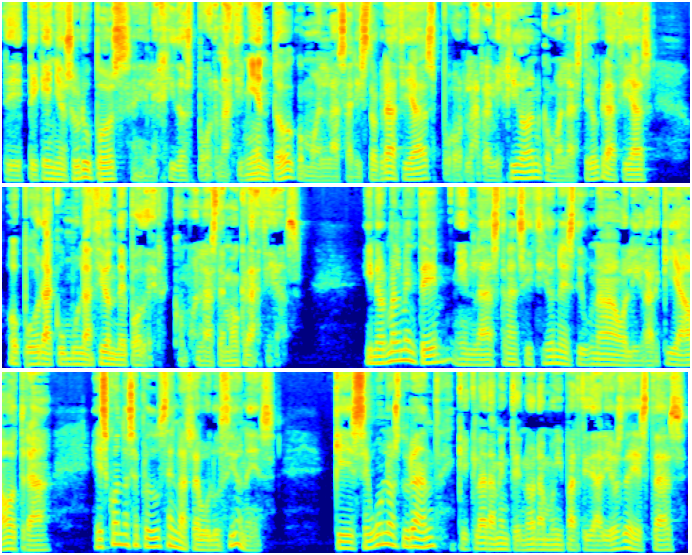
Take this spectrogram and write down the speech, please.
de pequeños grupos elegidos por nacimiento, como en las aristocracias, por la religión, como en las teocracias, o por acumulación de poder, como en las democracias. Y normalmente, en las transiciones de una oligarquía a otra, es cuando se producen las revoluciones, que según los Durant, que claramente no eran muy partidarios de estas,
